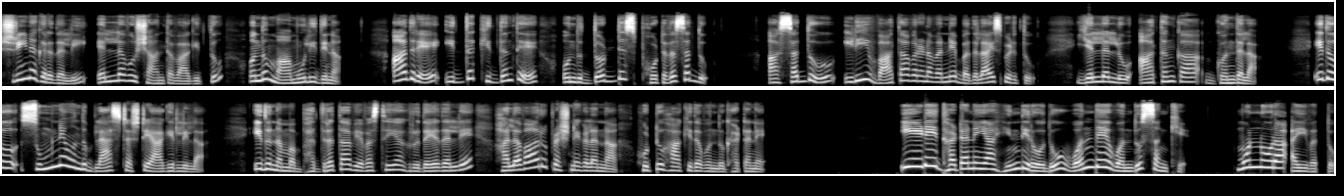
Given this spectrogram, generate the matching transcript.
ಶ್ರೀನಗರದಲ್ಲಿ ಎಲ್ಲವೂ ಶಾಂತವಾಗಿತ್ತು, ಒಂದು ಮಾಮೂಲಿ ದಿನ. ಆದರೆ ಇದ್ದಕ್ಕಿದ್ದಂತೆ ಒಂದು ದೊಡ್ಡ ಸ್ಫೋಟದ ಸದ್ದು. ಆ ಸದ್ದು ಇಡೀ ವಾತಾವರಣವನ್ನೇ ಬದಲಾಯಿಸ್ಬಿಡ್ತು. ಎಲ್ಲೆಲ್ಲೂ ಆತಂಕ, ಗೊಂದಲ. ಇದು ಸುಮ್ಮನೆ ಒಂದು ಬ್ಲಾಸ್ಟ್ ಅಷ್ಟೇ ಆಗಿರ್ಲಿಲ್ಲ. ಇದು ನಮ್ಮ ಭದ್ರತಾ ವ್ಯವಸ್ಥೆಯ ಹೃದಯದಲ್ಲೇ ಹಲವಾರು ಪ್ರಶ್ನೆಗಳನ್ನ ಹುಟ್ಟುಹಾಕಿದ ಒಂದು ಘಟನೆ. ಈ ಇಡೀ ಘಟನೆಯ ಹಿಂದಿರೋದು ಒಂದೇ ಒಂದು ಸಂಖ್ಯೆ, ಮುನ್ನೂರ ಐವತ್ತು.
